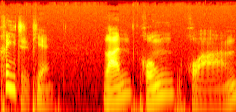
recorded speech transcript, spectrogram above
黑纸片、蓝、红、黄，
